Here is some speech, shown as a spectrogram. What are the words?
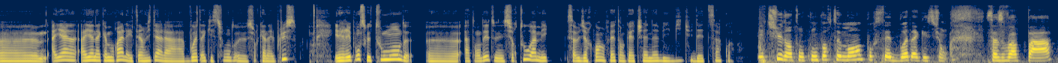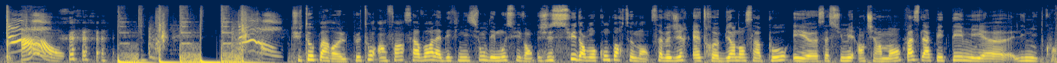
Euh, Aya, Aya Nakamura, elle a été invitée à la boîte à questions de- sur Canal+. Et les réponses que tout le monde euh, attendait tenaient surtout à mais ça veut dire quoi en fait en Kachana Baby, tu dettes ça quoi? Es-tu dans ton comportement pour cette boîte à questions Ça se voit pas. Tuto parole. Peut-on enfin savoir la définition des mots suivants? Je suis dans mon comportement. Ça veut dire être bien dans sa peau et euh, s'assumer entièrement. Pas se la péter, mais euh, limite quoi.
